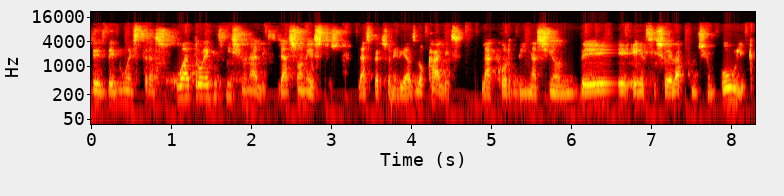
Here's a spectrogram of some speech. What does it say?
desde nuestras cuatro ejes misionales, ya son estos, las personerías locales, la coordinación de ejercicio de la función pública,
